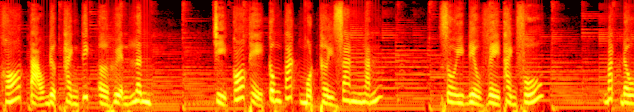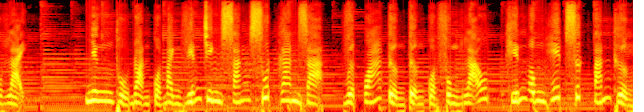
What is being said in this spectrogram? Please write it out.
khó tạo được thành tích ở huyện Lân chỉ có thể công tác một thời gian ngắn, Rồi điều về thành phố Bắt đầu lại Nhưng thủ đoạn của Bành Viễn Trinh sáng suốt gan dạ Vượt quá tưởng tượng của Phùng Lão, Khiến ông hết sức tán thưởng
